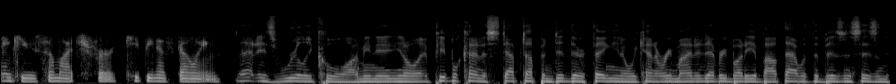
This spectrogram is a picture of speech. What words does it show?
thank you so much for keeping us going. That is really cool. I mean, you know, people kind of stepped up and did their thing. You know, we kind of reminded everybody about that with the businesses, and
